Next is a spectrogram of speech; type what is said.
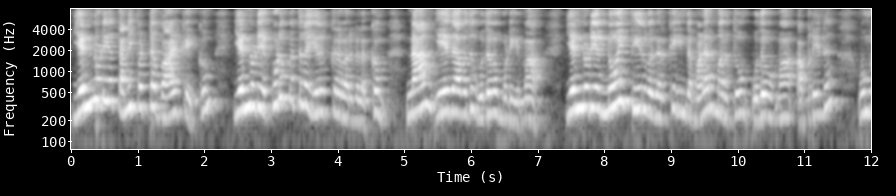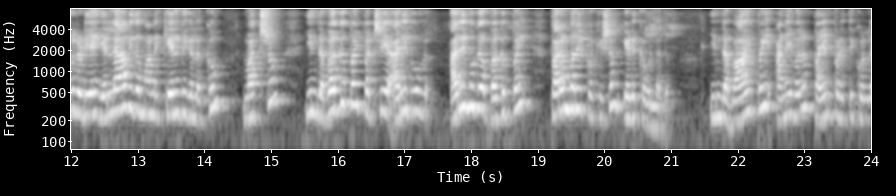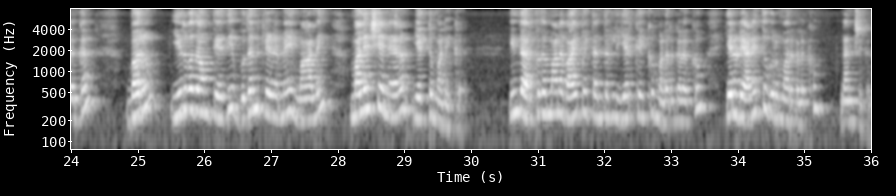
என்னுடைய தனிப்பட்ட வாழ்க்கைக்கும் என்னுடைய குடும்பத்தில் இருக்கிறவர்களுக்கும் நான் ஏதாவது உதவ முடியுமா? என்னுடைய நோய் தீர்வதற்கு இந்த மலர் மருத்துவம் உதவுமா? அப்படின்னு உங்களுடைய எல்லா விதமான கேள்விகளுக்கும் மற்றும் இந்த வகுப்பை பற்றிய அறிமுக அறிமுக வகுப்பை பரம்பரை பொக்கிஷம் எடுக்க உள்ளது. இந்த வாய்ப்பை அனைவரும் பயன்படுத்தி கொள்ளுங்கள். வரும் இருபதாம் தேதி புதன்கிழமை மாலை மலேசிய நேரம் எட்டு மணிக்கு. இந்த அற்புதமான வாய்ப்பை தந்திருள் இயற்கைக்கும் மலர்களுக்கும் என்னுடைய அனைத்து குருமார்களுக்கும் நன்றிகள்.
